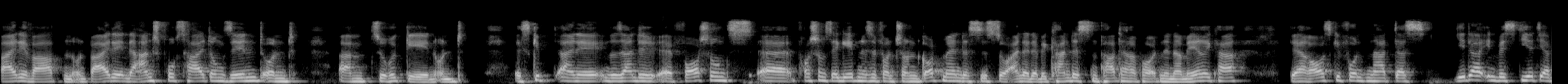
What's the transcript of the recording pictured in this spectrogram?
beide warten und beide in der Anspruchshaltung sind und ähm, zurückgehen. Und es gibt eine interessante äh, Forschungs, äh, Forschungsergebnisse von John Gottman, das ist so einer der bekanntesten Paartherapeuten in Amerika, der herausgefunden hat, dass jeder investiert ja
